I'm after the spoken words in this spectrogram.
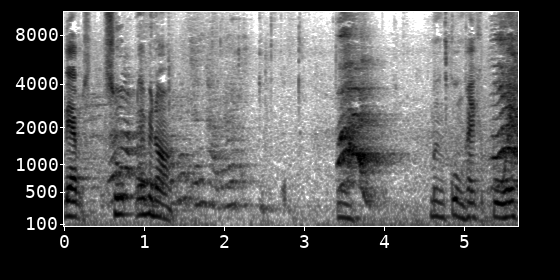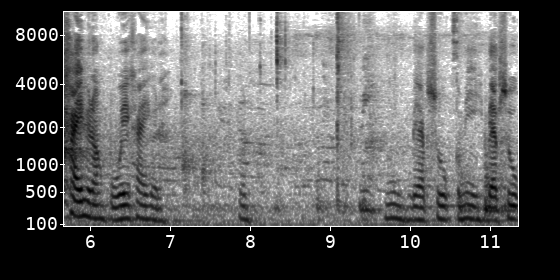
แบบซุปเลยพี่น้องมึงกุ้งให้ปูให้ไข่พี่น้องปูให้ไข่ก่อนนะอืมแบบซุปก็มีแบบซุป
